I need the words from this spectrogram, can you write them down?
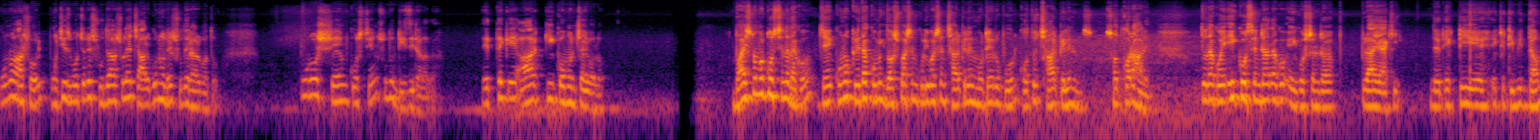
কোনো আসল পঁচিশ বছরের সুদে আসলে চার গুণ হলে সুদের হার কত? পুরো সেম কোশ্চেন শুধু ডিজিট আলাদা। এর থেকে আর কি কমন চাই বলো? বাইশ নম্বর কোশ্চেনে দেখো, যে কোনো ক্রেতা কমিক দশ পার্সেন্ট কুড়ি পার্সেন্ট ছাড় পেলেন, মোটের উপর কত ছাড় পেলেন, শতকরা হারে। তো দেখো, এই কোশ্চেনটা দেখো, এই কোশ্চেনটা প্রায় একই। যে একটি একটি টিভির দাম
